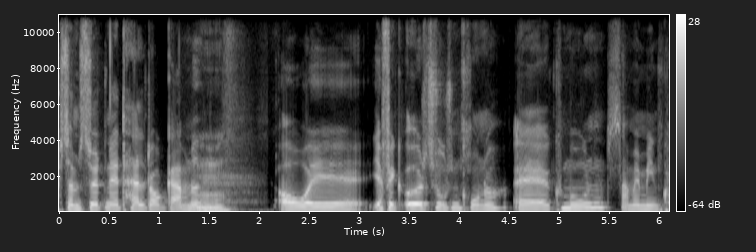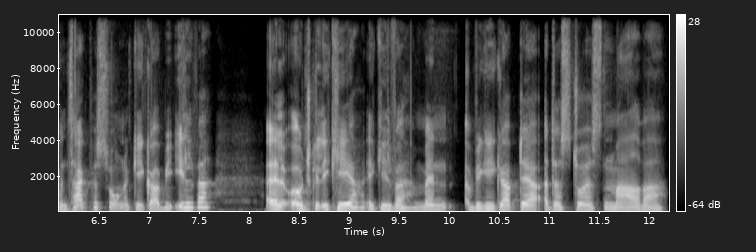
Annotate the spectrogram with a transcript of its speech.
som 17 et halvt år gammel. Mm. Og øh, jeg fik 8.000 kroner af kommunen sammen med min kontaktperson og gik op i Ilva. Eller undskyld, Ikea, ikke Ilva. Men vi gik op der, og der stod jeg sådan meget var,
